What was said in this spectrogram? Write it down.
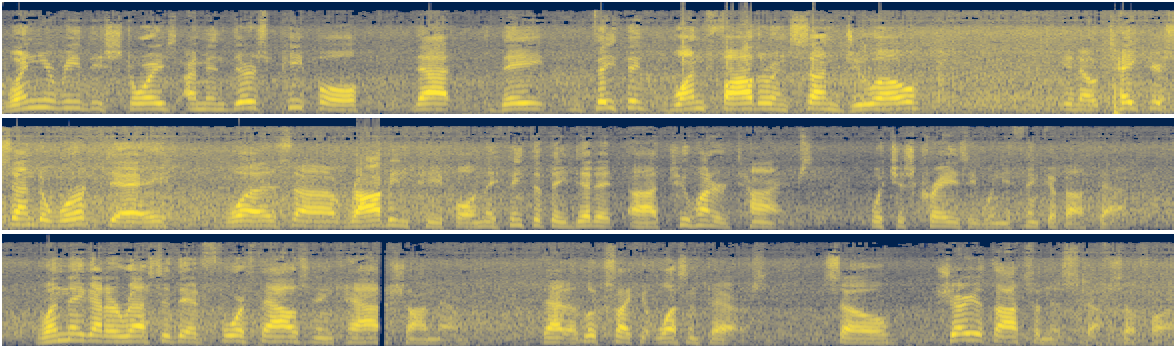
when you read these stories, I mean, there's people that they they think one father and son duo, you know, take your son to work day was uh, robbing people, and they think that they did it uh, 200 times, which is crazy when you think about that. When they got arrested, they had 4,000 in cash on them. That it looks like it wasn't theirs. So, share your thoughts on this stuff so far.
